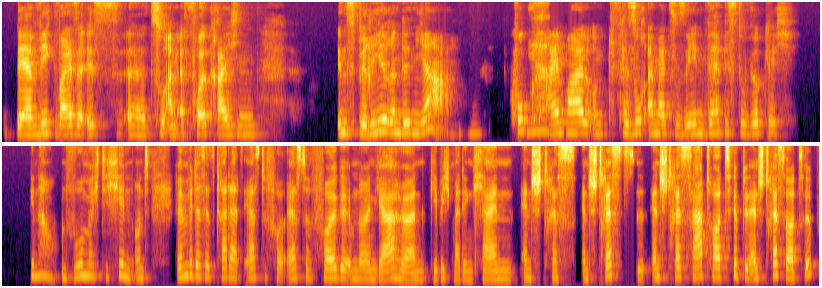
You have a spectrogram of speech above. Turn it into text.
der Wegweiser ist äh, zu einem erfolgreichen, inspirierenden Jahr. Mhm. Guck ja. einmal und versuch einmal zu sehen, wer bist du wirklich? Genau. Und wo möchte ich hin? Und wenn wir das jetzt gerade als erste, erste Folge im neuen Jahr hören, gebe ich mal den kleinen Entstress, Entstress, Entstressator-Tipp, den Entstressor-Tipp.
